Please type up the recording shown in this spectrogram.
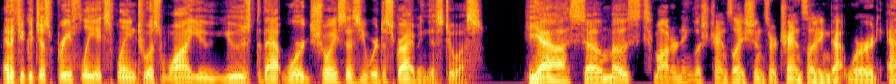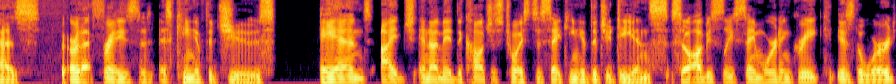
And if you could just briefly explain to us why you used that word choice as you were describing this to us. Yeah. So most modern English translations are translating that word as, or that phrase as King of the Jews. And I and I made the conscious choice to say king of the Judeans. So obviously same word in Greek is the word.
